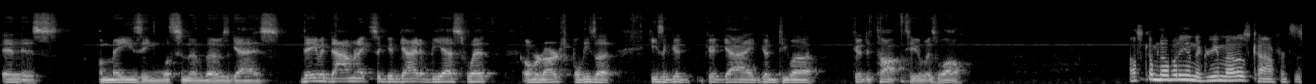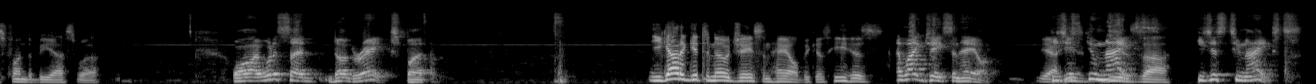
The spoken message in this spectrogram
it is amazing listening to those guys. David Dominique's a good guy to BS with over at Archbold. He's a he's a good good guy, good to uh good to talk to as well. How come nobody in the Green Meadows conference is fun to BS with? Well, I would have said Doug Rakes, but you got to get to know Jason Hale because he is. I like Jason Hale. Yeah, he's, he's just too nice. Is, uh, he's just too nice.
